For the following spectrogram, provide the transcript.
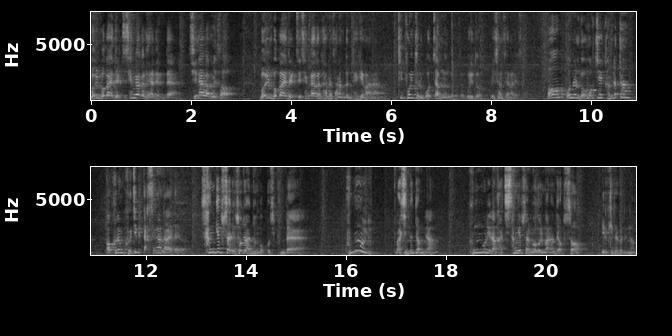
뭘 먹어야 될지 생각을 해야 되는데 지나가면서 뭘 먹어야 될지 생각을 하는 사람들은 되게 많아요. 키포인트를 못 잡는 거거든. 우리도 일상생활에서. 어? 오늘 뭐 먹지? 감자탕? 어 그럼 그 집이 딱 생각나야 돼요. 삼겹살에 소주 한 잔 먹고 싶은데 국물 맛있는 데 없냐? 국물이랑 같이 삼겹살 먹을 만한 데 없어? 이렇게 되거든요.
